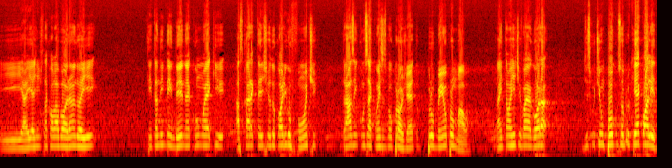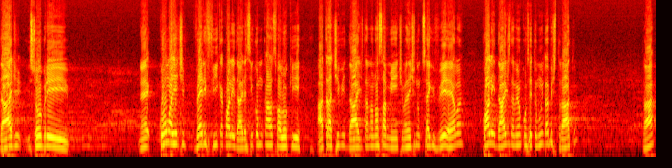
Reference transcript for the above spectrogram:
E aí a gente está colaborando aí, tentando entender né, como é que as características do código-fonte trazem consequências para o projeto, para o bem ou para o mal. Tá? Então a gente vai agora discutir um pouco sobre o que é qualidade e sobre né, como a gente verifica a qualidade. Assim como o Carlos falou que a atratividade está na nossa mente, mas a gente não consegue ver ela, qualidade também é um conceito muito abstrato. Tá?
